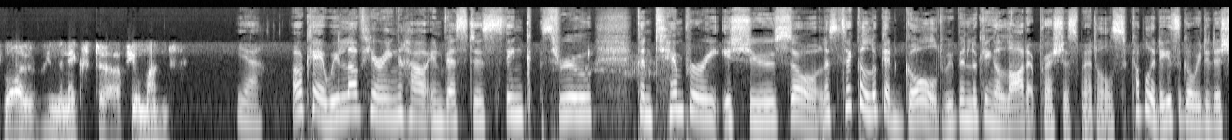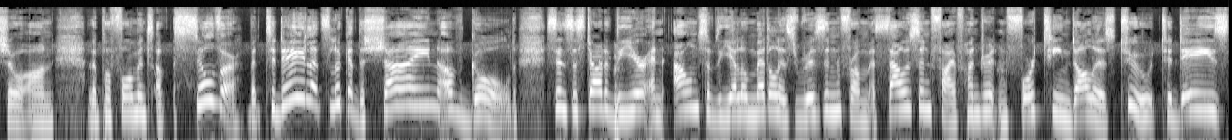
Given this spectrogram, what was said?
evolve in the next uh, few months. Yeah, Okay, we love hearing how investors think through contemporary issues. So let's take a look at gold. We've been looking a lot at precious metals. A couple of days ago, we did a show on the performance of silver. But today, let's look at the shine of gold. Since the start of the year, an ounce of the yellow metal has risen from $1,514 to today's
